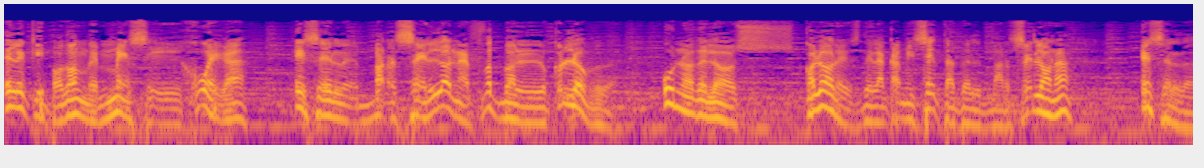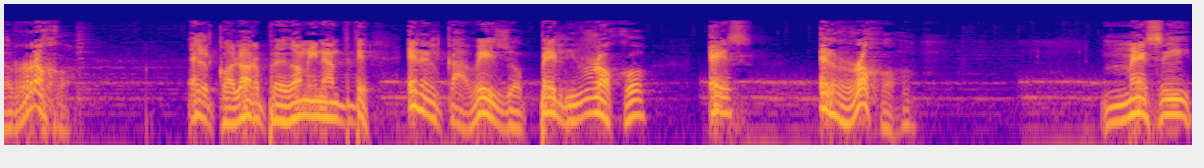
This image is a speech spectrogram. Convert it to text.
El equipo donde Messi juega es el Barcelona Fútbol Club. Uno de los colores de la camiseta del Barcelona es el rojo. El color predominante en el cabello pelirrojo es el rojo. Messi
